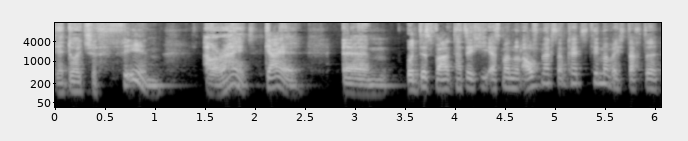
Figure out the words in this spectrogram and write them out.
der deutsche Film, alright, geil. Ähm, und das war tatsächlich erstmal nur ein Aufmerksamkeitsthema, weil ich dachte,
